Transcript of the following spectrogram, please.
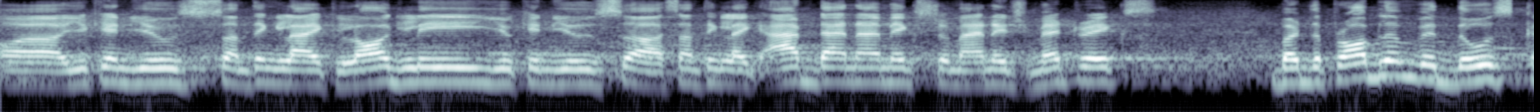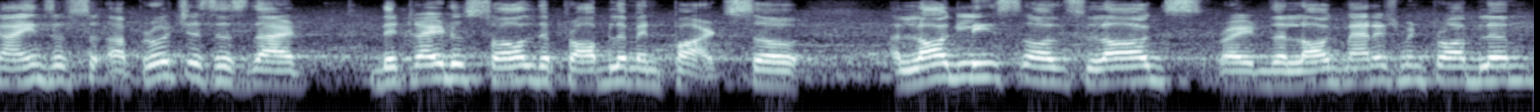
Uh, you can use something like Loggly. You can use uh, something like AppDynamics to manage metrics. But the problem with those kinds of approaches is that they try to solve the problem in parts. So Loggly solves logs, right? The log management problem.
